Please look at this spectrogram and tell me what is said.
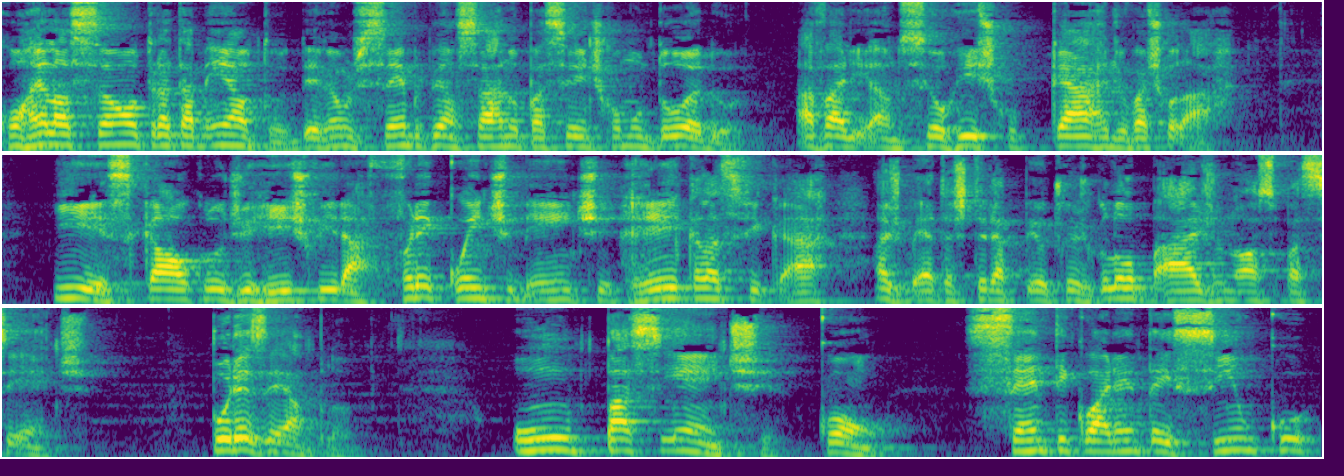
Com relação ao tratamento, devemos sempre pensar no paciente como um todo, avaliando seu risco cardiovascular. E esse cálculo de risco irá frequentemente reclassificar as metas terapêuticas globais do nosso paciente. Por exemplo, um paciente com 145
